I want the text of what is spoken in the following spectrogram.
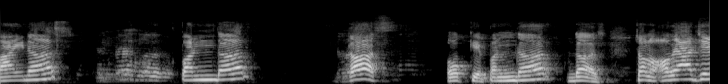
માઇનસ પંદર દસ. ઓકે પંદર દસ. ચલો હવે આ જે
